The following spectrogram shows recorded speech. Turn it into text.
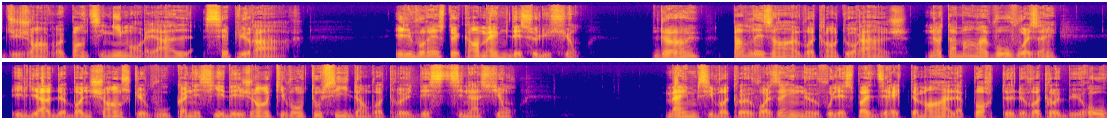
du genre Repentigny-Montréal, c'est plus rare. Il vous reste quand même des solutions. D'un, parlez-en à votre entourage, notamment à vos voisins. Il y a de bonnes chances que vous connaissiez des gens qui vont aussi dans votre destination. Même si votre voisin ne vous laisse pas directement à la porte de votre bureau,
